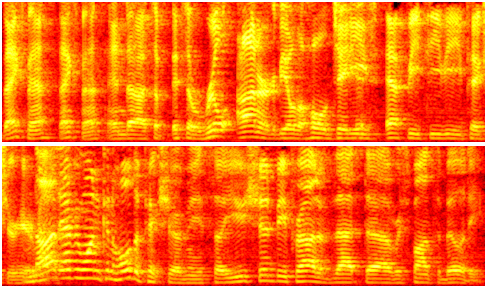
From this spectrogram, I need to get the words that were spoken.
Thanks, man. Thanks, man. And uh, it's a it's a real honor to be able to hold JD's FBTV picture here. Not man. everyone can hold a picture of me, so you should be proud of that uh, responsibility.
